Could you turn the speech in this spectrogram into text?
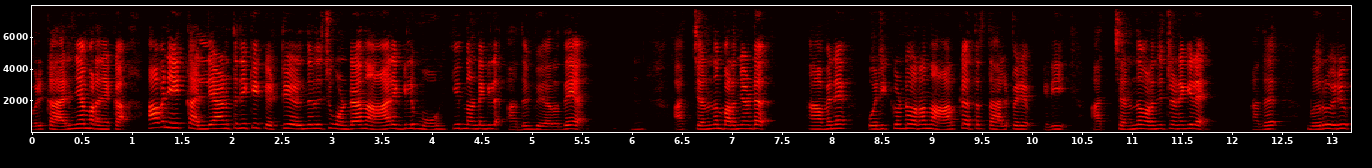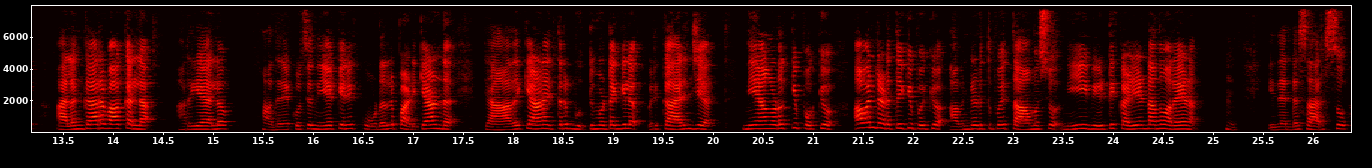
ഒരു കാര്യം ഞാൻ പറഞ്ഞേക്കാം. അവൻ ഈ കല്യാണത്തിലേക്ക് കെട്ടി എഴുന്നള്ളിച്ച് കൊണ്ടുവന്ന് ആരെങ്കിലും മോഹിക്കുന്നുണ്ടെങ്കിൽ അത് വെറുതെയാ. അച്ഛനെന്നും പറഞ്ഞോണ്ട് അവനെ ഒരുക്കൊണ്ട് പറഞ്ഞ ആർക്കും അത്ര താല്പര്യം? എടി അച്ഛൻ എന്ന് പറഞ്ഞിട്ടുണ്ടെങ്കിലേ അത് വെറും ഒരു അലങ്കാര വാക്കല്ല. അറിയാലോ അതിനെക്കുറിച്ച് നീയൊക്കെ ഇനി കൂടുതൽ പഠിക്കാനുണ്ട്. രാധയ്ക്കാണ് ഇത്ര ബുദ്ധിമുട്ടെങ്കിൽ ഒരു കാര്യം ചെയ്യാം. നീ അങ്ങോട്ടേക്ക് പൊയ്ക്കോ അവന്റെ അടുത്തേക്ക് പൊയ്ക്കോ. അവന്റെ അടുത്ത് പോയി താമസിച്ചോ. നീ ഈ വീട്ടിൽ കഴിയണ്ടെന്ന് പറയണം. ഇതെന്റെ സരസു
